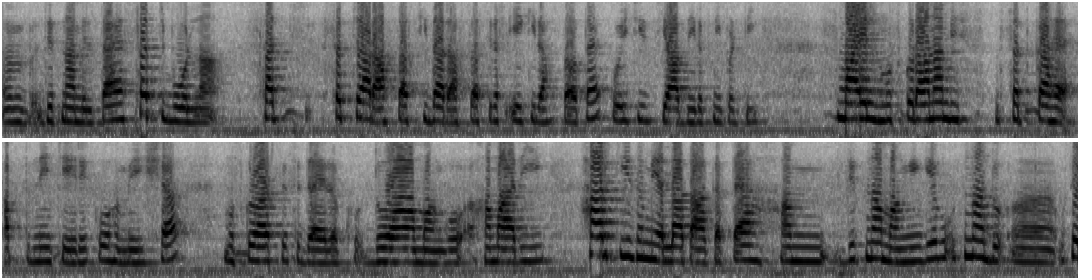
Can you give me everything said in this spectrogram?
जितना मिलता है। सच बोलना, सच, सच्चा रास्ता, सीधा रास्ता सिर्फ़ एक ही रास्ता होता है। कोई चीज़ याद नहीं रखनी पड़ती। स्माइल, मुस्कुराना भी सदका है अपने चेहरे को हमेशा मुस्कुराहट से सजाए रखो दुआ मांगो। हमारी हर चीज़ हमें अल्लाह ता करता है हम जितना मांगेंगे वो उतना आ, उसे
